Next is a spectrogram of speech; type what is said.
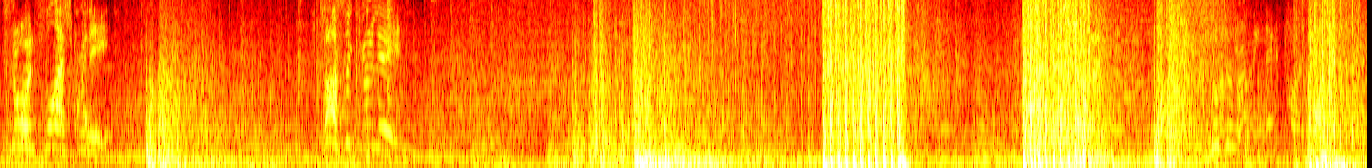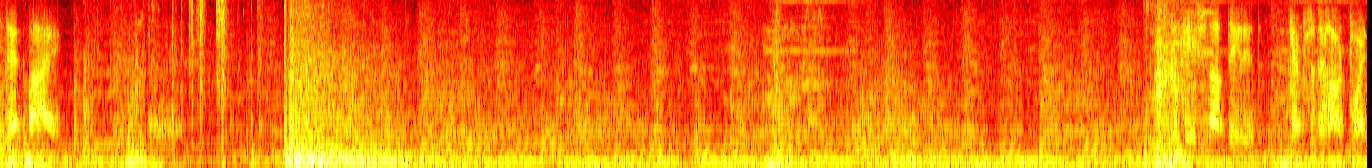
Throwing flash grenade. Tossing grenade. Look alive. Next hardpoint. Stand by. Updated. Capture the hardpoint.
